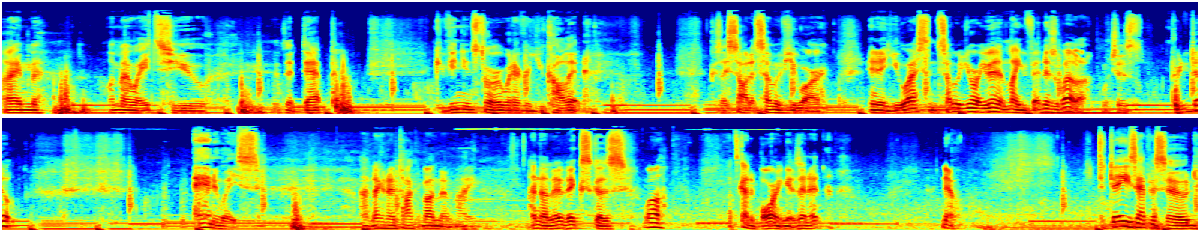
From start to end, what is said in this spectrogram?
I'm on my way to the DEP convenience store, or whatever you call it, because I saw that some of you are in the US and some of you are even in like Venezuela, which is pretty dope. Anyways, I'm not going to talk about my analytics because, well, that's kind of boring, isn't it? No. Today's episode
